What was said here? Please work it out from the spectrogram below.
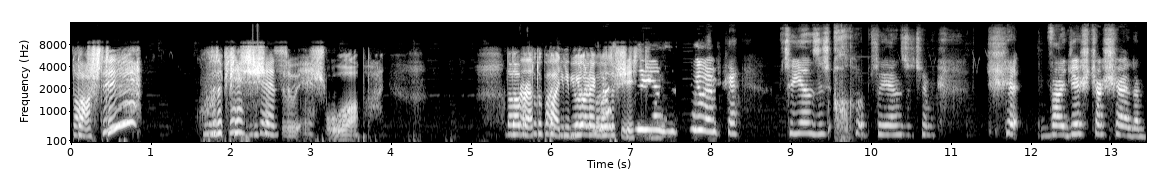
To aż tyle? Kurde, 5 tysięcy łyż, łopań. Dobra, to pani, biorę go ze wszystkim. Przyjęzyczyłem się. Przyjęzycz... Przyjęzyczyłem się. 27.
